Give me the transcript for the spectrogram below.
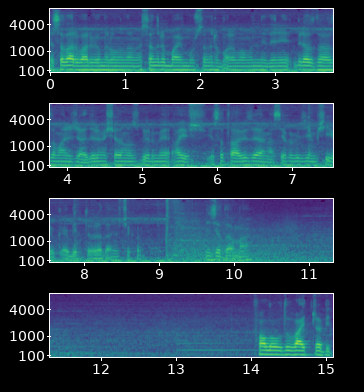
Yasalar var ve onları onarlamıyor. Sanırım Bay Moore sanırım aramamın nedeni biraz daha zaman rica ediyorum. Eşyalarımı hazırlıyorum ve hayır yasa taviz vermez. Yapabileceğim bir şey yok. Elbette orada. Hoşçakalın. Rica ama. Follow the White Rabbit.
